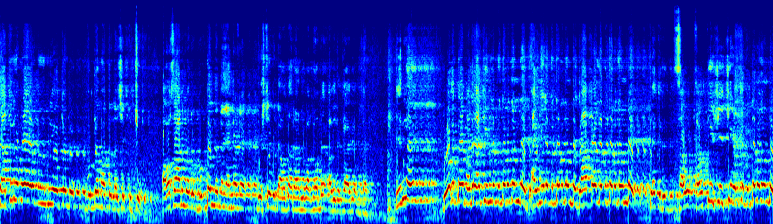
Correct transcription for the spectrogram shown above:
ചതുരുപയോഗം ഉപയോഗിച്ചുകൊണ്ട് ബുദ്ധമതത്തെ നശിപ്പിച്ചു. അവസാനം ഒരു ബുദ്ധൻ തന്നെ ഞങ്ങളുടെ വിഷ്ണുവിന്റെ അവതാരമാണെന്ന് പറഞ്ഞുകൊണ്ട് അതിന്റെ കാര്യം അവസാനിച്ചു ഇന്ന് ലോകത്തെ പല രാജ്യങ്ങളിലും ബുദ്ധമതമുണ്ട്. ചൈനയിലെ ബുദ്ധമതമുണ്ട്. ജാപ്പാനിലെ ബുദ്ധമതമുണ്ട്. സൗത്ത് ഈസ്റ്റ് ഏഷ്യയിലൊക്കെ ബുദ്ധമതമുണ്ട്.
